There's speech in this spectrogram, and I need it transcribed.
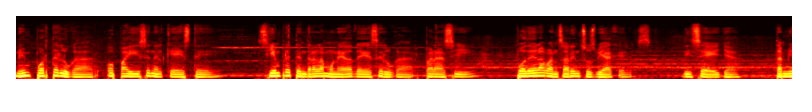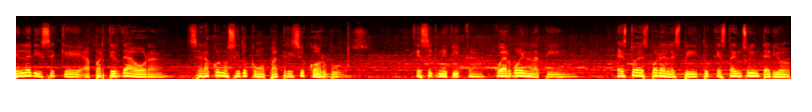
No importa el lugar o país en el que esté, siempre tendrá la moneda de ese lugar para así poder avanzar en sus viajes, dice ella. También le dice que a partir de ahora será conocido como Patricio Corvus, que significa cuervo en latín. Esto es por el espíritu que está en su interior,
